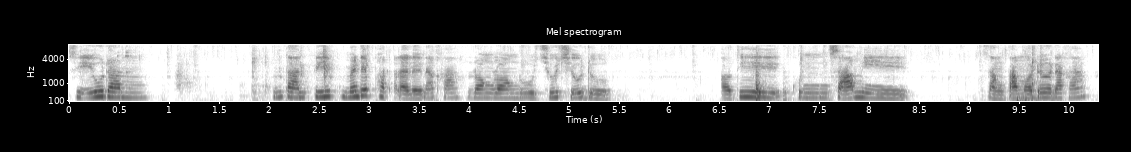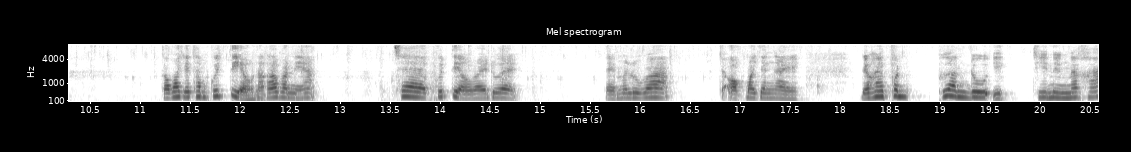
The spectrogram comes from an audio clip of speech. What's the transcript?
ซีอิ๊วดำน้ำตาลปี๊บไม่ได้ผัดอะไรเลยนะคะ ลองลองดูชิวๆดู เอาที่คุณสามีสั่งตามออเดอร์นะคะ ก็ว่าจะทำก๋วยเตี๋ยวนะคะ วันนี้แช่ก๋วยเตี๋ยวไว้ด้วย แต่ไม่รู้ว่าจะออกมายังไง เดี๋ยวให้เพื่อนเพื่อนดูอีกทีหนึ่งนะคะ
